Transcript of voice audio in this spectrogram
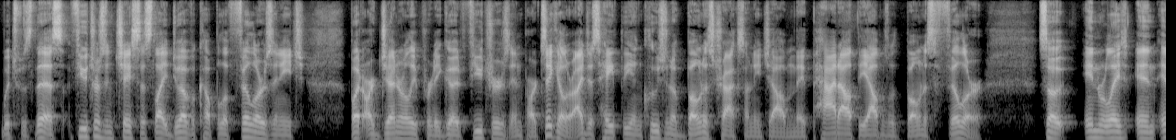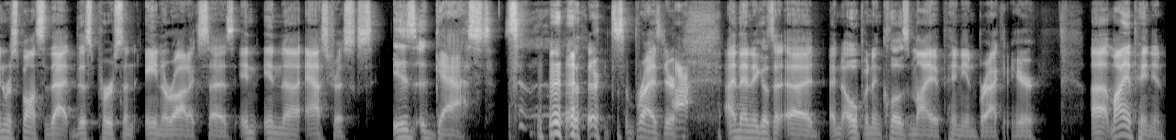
which was this: Futures and Chase This Light do have a couple of fillers in each, but are generally pretty good. Futures in particular, I just hate the inclusion of bonus tracks on each album. They pad out the albums with bonus filler. So in relation in, in response to that, this person a neurotic says in in uh, asterisks is aghast. They're surprised here, and then he goes uh, an open and close my opinion bracket here. Uh, my opinion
